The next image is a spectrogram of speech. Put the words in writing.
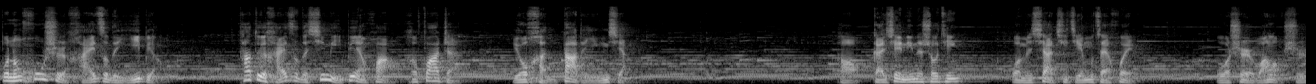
不能忽视孩子的仪表，他对孩子的心理变化和发展有很大的影响。好，感谢您的收听，我们下期节目再会。我是王老师。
